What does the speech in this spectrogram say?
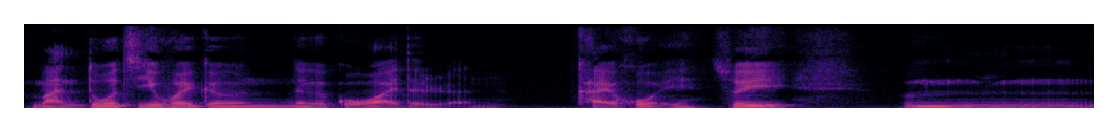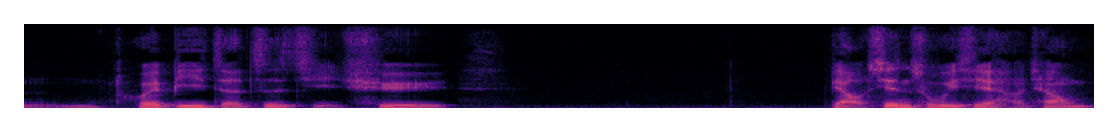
蛮多机会跟那个国外的人开会，所以嗯，会逼着自己去表现出一些好像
